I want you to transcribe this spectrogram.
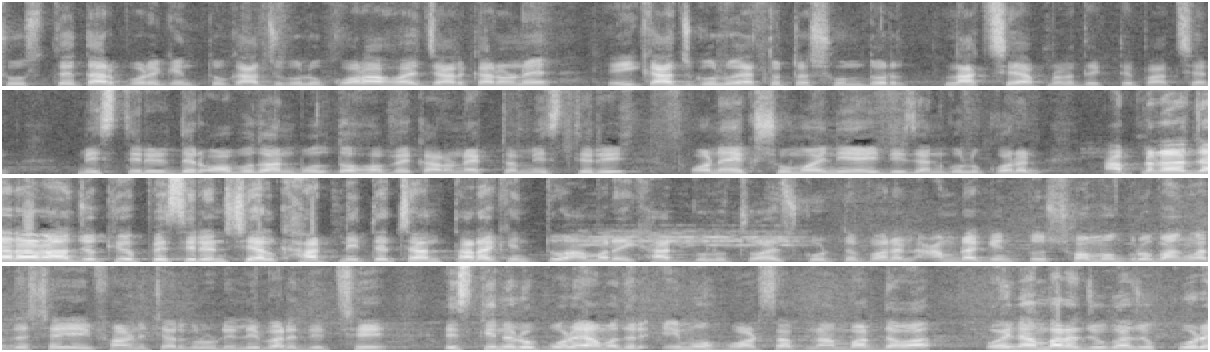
সুস্থে তারপরে কিন্তু কাজগুলো করা হয়, যার কারণে এই কাজগুলো এতটা সুন্দর লাগছে আপনারা দেখতে পাচ্ছেন। মিস্ত্রিদের অবদান বলতে হবে, কারণ একটা মিস্ত্রি অনেক সময় নিয়ে এই ডিজাইনগুলো করেন। আপনারা যারা রাজকীয় প্রেসিডেন্সিয়াল খাট নিতে চান, তারা কিন্তু আমার এই খাটগুলো চয়েস করতে পারেন। আমরা কিন্তু সমগ্র বাংলাদেশে এই ফার্নিচারগুলো ডেলিভারি দিচ্ছি। স্ক্রিনের উপরে আমাদের ইমো, হোয়াটসঅ্যাপ নাম্বার দেওয়া। ওই নাম্বারে যোগাযোগ করে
